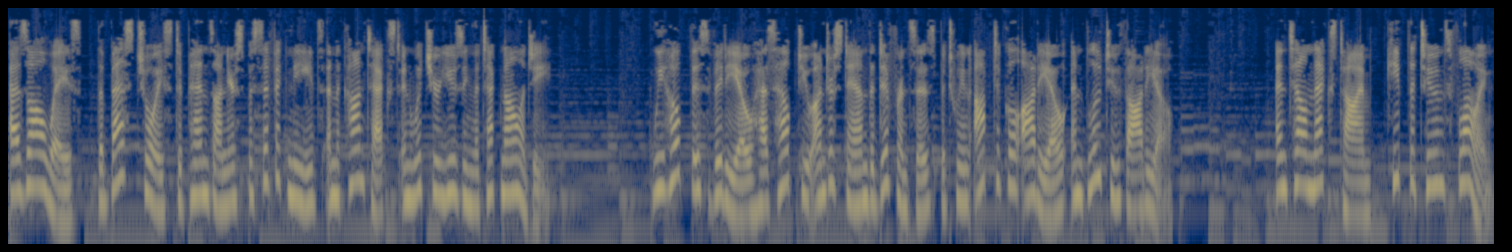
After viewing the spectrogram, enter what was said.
As always, the best choice depends on your specific needs and the context in which you're using the technology. We hope this video has helped you understand the differences between optical audio and Bluetooth audio. Until next time, keep the tunes flowing.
